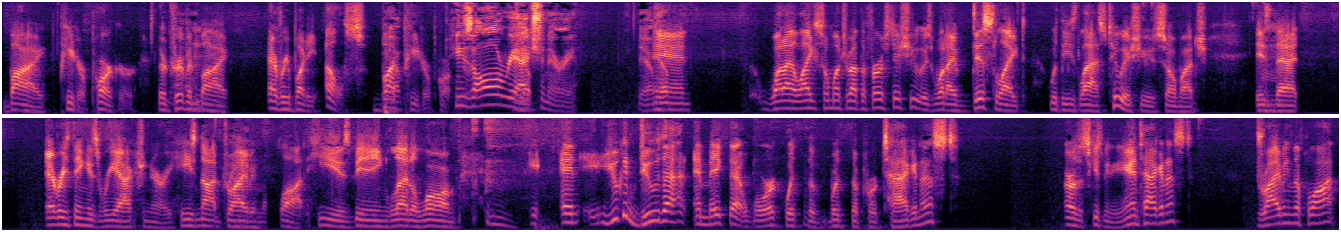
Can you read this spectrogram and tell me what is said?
by Peter Parker. They're driven by everybody else but Yep. Peter Parker. He's all reactionary. Yep. And what I like so much about the first issue is what I've disliked with these last two issues so much is Mm-hmm. that everything is reactionary. He's not driving the plot. He is being led along. and you can do that and make that work with the with the protagonist or excuse me, the antagonist driving the plot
